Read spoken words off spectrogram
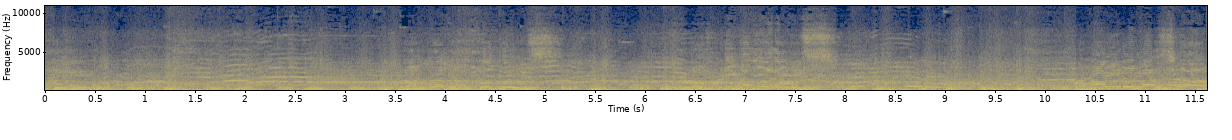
Los gallardetes, los brigadieres, con aire marcial,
